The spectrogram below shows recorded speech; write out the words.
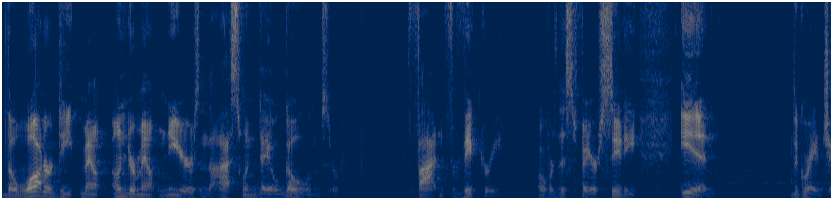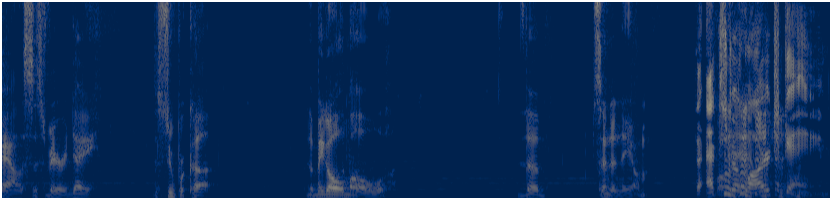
The Waterdeep Mount Under Mountaineers and the Icewind Dale Golems are fighting for victory over this fair city in the Grand Chalice this very day. The Super Cup. The Big Old Bowl. The synonym. The extra large game.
